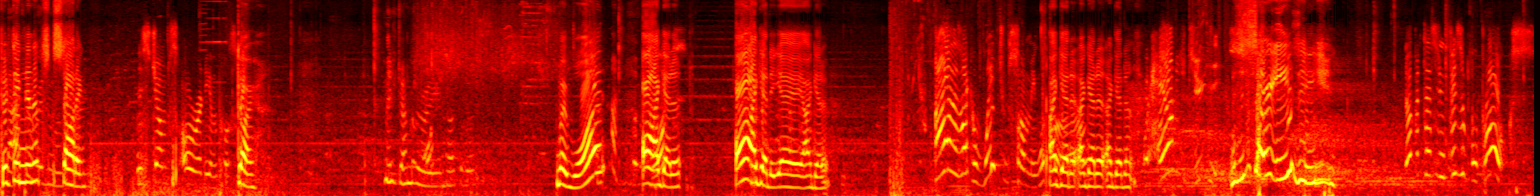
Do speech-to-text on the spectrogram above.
15 That's minutes, original. starting. This jump's already impossible. Go. This jump's already impossible. Wait, what? Oh, I get it. Oh, I get it. Yeah, yeah, yeah, I get it. Ah, there's like a witch or something. What I get it. I get it. I get it. What- How do you do this? This is so easy. No, but there's invisible blocks.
